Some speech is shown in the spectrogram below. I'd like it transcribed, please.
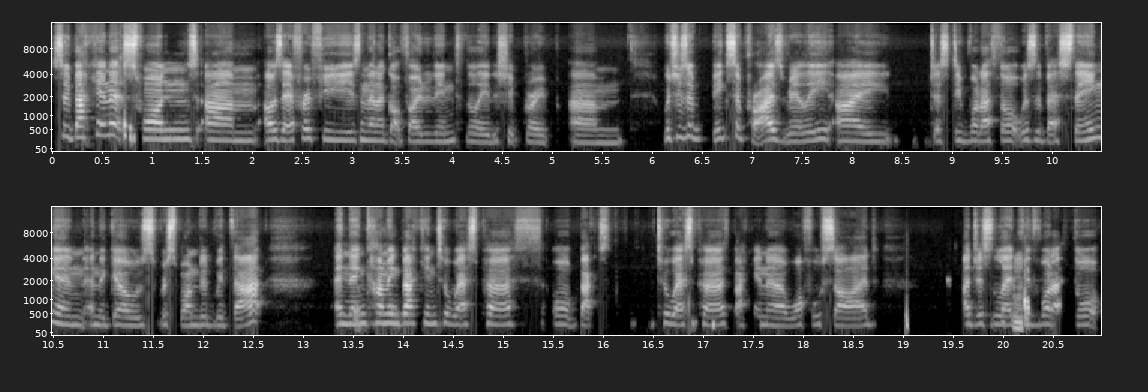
So back in at Swans, um, I was there for a few years, and then I got voted into the leadership group, um, which is a big surprise. Really, I just did what I thought was the best thing, and and the girls responded with that and then coming back into West Perth or back to West Perth, back in a WAFL side, I just led mm. with what I thought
